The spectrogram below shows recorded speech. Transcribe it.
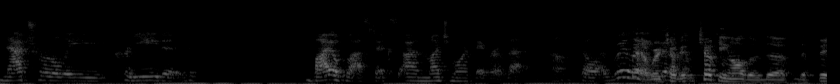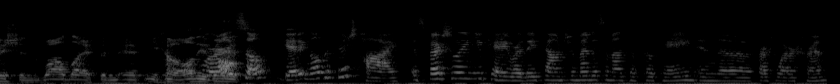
naturally created bioplastics, I'm much more in favor of that. Um, so I really Yeah, we're choking, choking all the, the, the fish and wildlife and, and you know all these We're various. also getting all the fish high, especially in UK where they found tremendous amounts of cocaine in the freshwater shrimp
